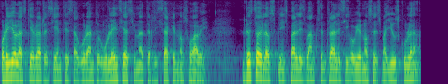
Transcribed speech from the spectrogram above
Por ello, las quiebras recientes auguran turbulencias y un aterrizaje no suave. El resto de los principales bancos centrales y gobiernos es mayúscula,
